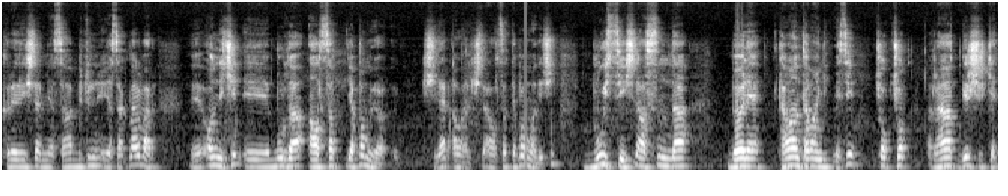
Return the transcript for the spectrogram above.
kredi işlem yasağı, bütün yasaklar var. E, onun için e, burada alsat yapamıyor kişiler, alan kişiler alsat yapamadığı için bu hisse için aslında böyle tavan tavan gitmesi çok çok rahat bir şirket.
